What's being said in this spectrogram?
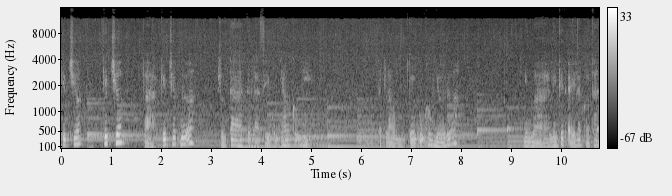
Kiếp trước kiếp trước và kiếp trước nữa chúng ta từng là gì của nhau cậu nhỉ? Thật lòng tớ cũng không nhớ nữa. Nhưng mà liên kết ấy là có thật,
